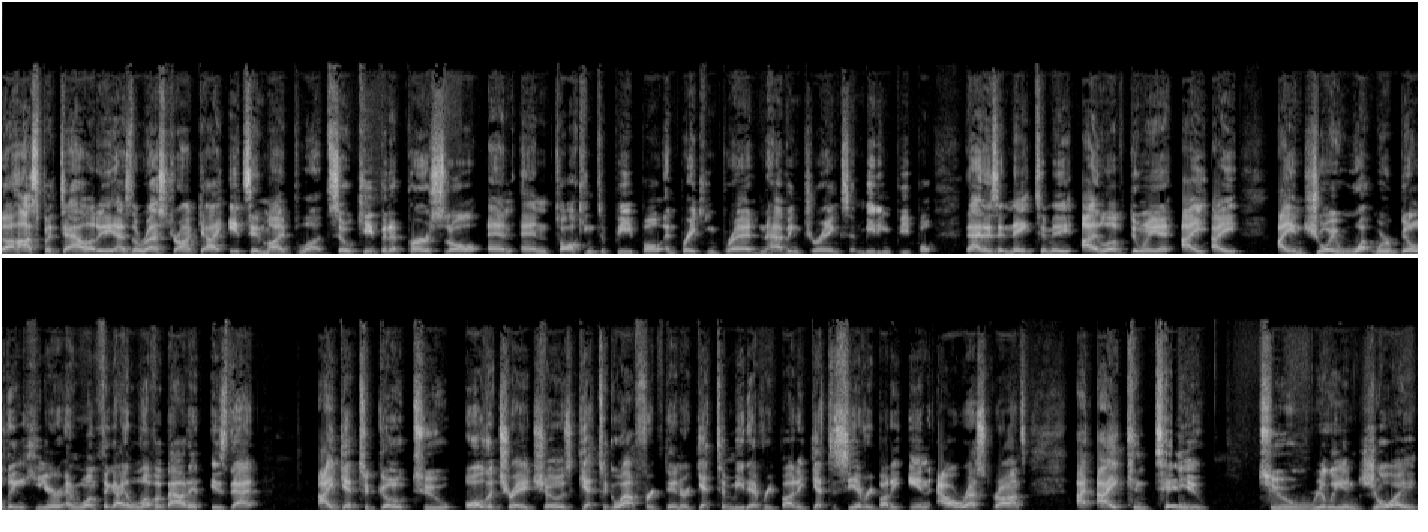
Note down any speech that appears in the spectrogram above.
the hospitality as the restaurant guy, it's in my blood. So keeping it personal and and talking to people and breaking bread and having drinks and meeting people, that is innate to me. I love doing it. I I I enjoy what we're building here. And one thing I love about it is that I get to go to all the trade shows, get to go out for dinner, get to meet everybody, get to see everybody in our restaurants. I, I continue to really enjoy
